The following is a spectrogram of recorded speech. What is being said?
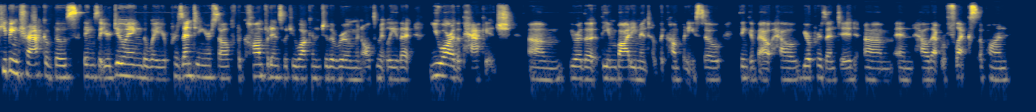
keeping track of those things that you're doing, the way you're presenting yourself, the confidence which you walk into the room, and ultimately that you are the package. Um, you're the the embodiment of the company. So think about how you're presented um, and how that reflects upon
